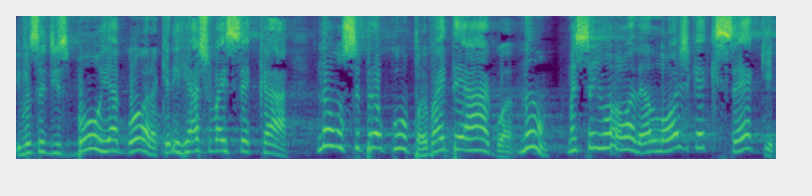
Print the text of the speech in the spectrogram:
e você diz, bom, e agora? Aquele riacho vai secar. Não, não se preocupa, vai ter água. Não, mas Senhor, olha, a lógica é que seque.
